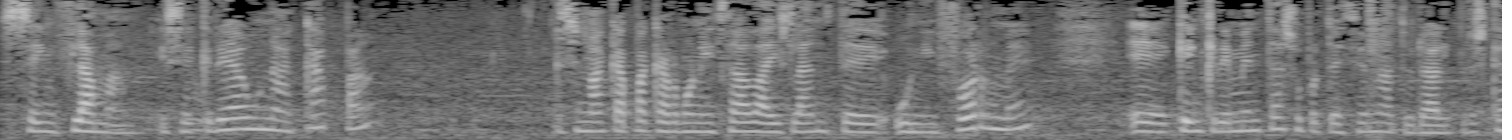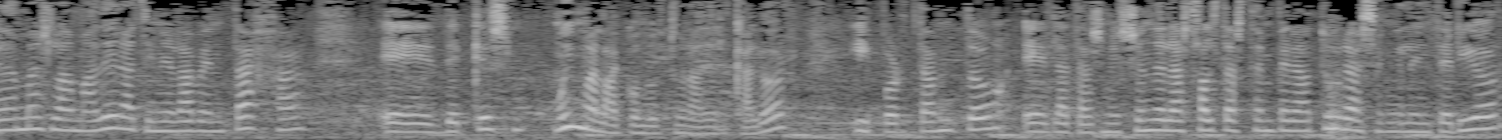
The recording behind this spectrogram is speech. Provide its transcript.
se inflama y se crea una capa es una capa carbonizada aislante uniforme eh, que incrementa su protección natural. Pero es que además la madera tiene la ventaja eh, de que es muy mala conductora del calor y por tanto eh, la transmisión de las altas temperaturas en el interior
